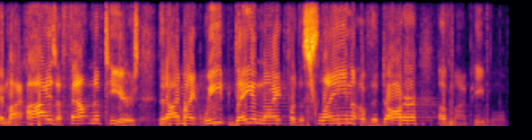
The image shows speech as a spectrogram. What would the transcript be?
and my eyes a fountain of tears, that I might weep day and night for the slain of the daughter of my people.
